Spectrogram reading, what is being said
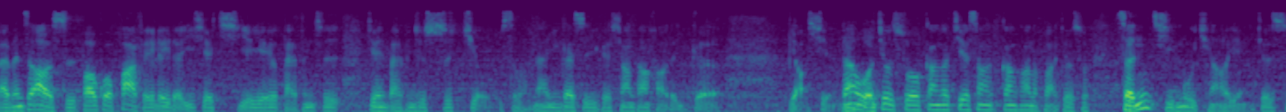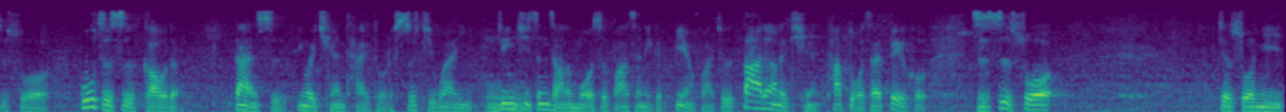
百分之二十，包括化肥类的一些企业也有百分之接近百分之十九，是吧？那应该是一个相当好的一个。表现，但我就说刚刚接上刚刚的话，就是说整体目前而言，就是说估值是高的，但是因为钱太多了，十几万亿，经济增长的模式发生了一个变化，就是大量的钱它躲在背后，只是说，就是说你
